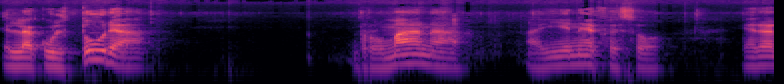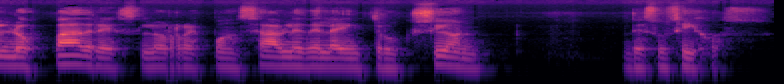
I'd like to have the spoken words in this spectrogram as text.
en la cultura romana, ahí en Éfeso, eran los padres los responsables de la instrucción de sus hijos.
